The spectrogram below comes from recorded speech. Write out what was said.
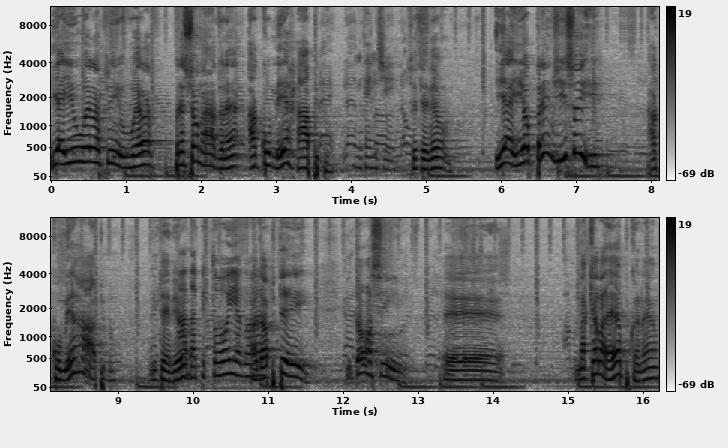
e aí eu era, assim, eu era pressionado, né? A comer rápido. Entendi. Você entendeu? E aí eu aprendi isso aí. A comer rápido. Entendeu? Adaptou e agora. Adaptei. Então, assim, é, naquela época, né?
